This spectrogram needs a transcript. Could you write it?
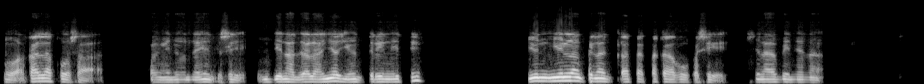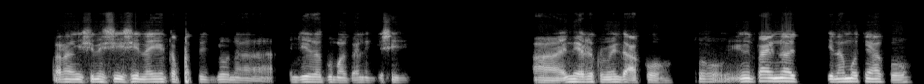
So akala ko sa Panginoon na yun kasi dinadala niya yung Trinity. Yun, yun lang pinagkatataka ko kasi sinabi niya na parang sinisisi na yung kapatid ko na hindi na gumagaling kasi ah inirekomenda ako. So yung time na ginamot niya ako,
